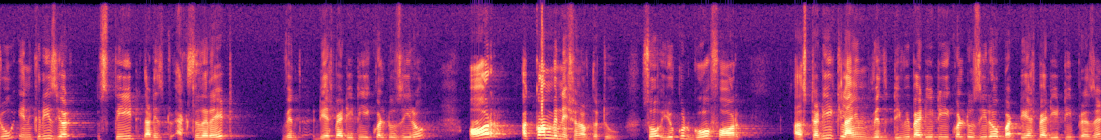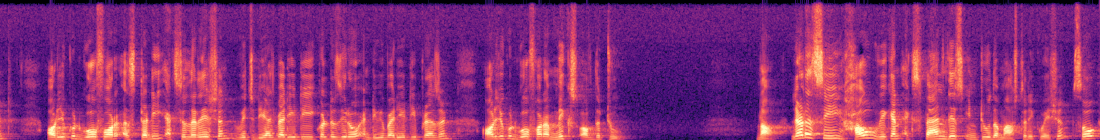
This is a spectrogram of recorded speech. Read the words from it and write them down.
to increase your speed that is to accelerate with dH by dt equal to 0 or a combination of the two. So, you could go for a steady climb with dV by dt equal to 0 but dH by dt present or you could go for a steady acceleration which dH by dt equal to 0 and dV by dt present or you could go for a mix of the two. Now let us see how we can expand this into the master equation. So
